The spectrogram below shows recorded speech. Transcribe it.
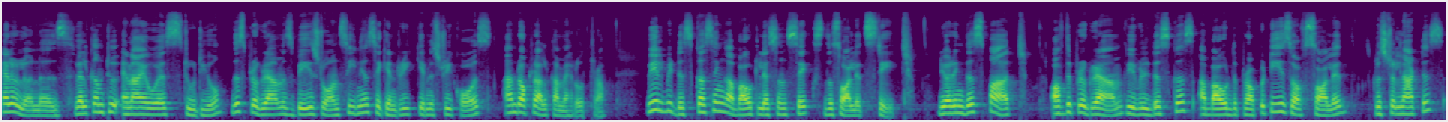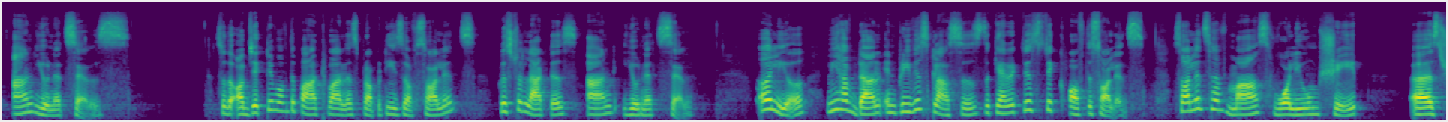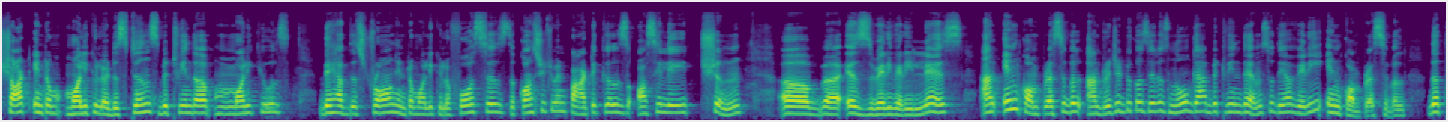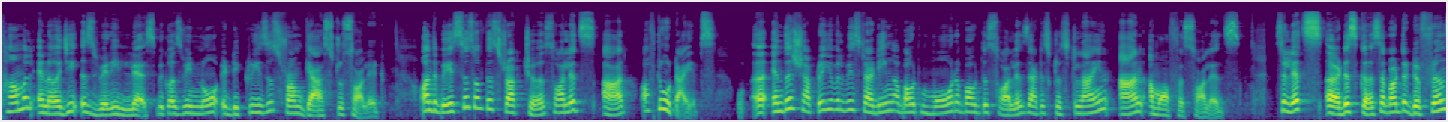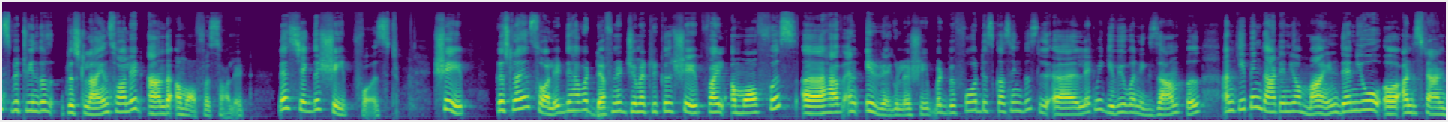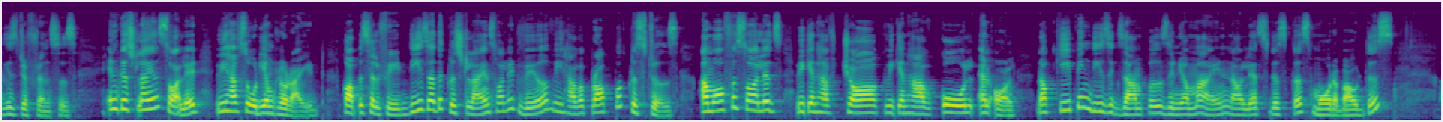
Hello learners, welcome to NIOS Studio. This program is based on Senior Secondary Chemistry course. I am Dr. Alka Mehrotra. We will be discussing about lesson 6, the solid state. During this part of the program, we will discuss about the properties of solid, crystal lattice and unit cells. So, the objective of the part 1 is properties of solids, crystal lattice and unit cell. Earlier, we have done in previous classes the characteristic of the solids. Solids have mass, volume, shape, a short intermolecular distance between the molecules. They have the strong intermolecular forces. The constituent particles oscillation uh, is very, very less and incompressible and rigid because there is no gap between them. So, they are very incompressible the thermal energy is very less because we know it decreases from gas to solid. On the basis of the structure, solids are of two types. Uh, in this chapter, you will be studying about more about the solids that is crystalline and amorphous solids. So, let us uh, discuss about the difference between the crystalline solid and the amorphous solid. Let us check the shape first. Shape Crystalline solid, they have a definite geometrical shape while amorphous uh, have an irregular shape. But before discussing this, uh, let me give you one example and keeping that in your mind, then you uh, understand these differences. In crystalline solid, we have sodium chloride, copper sulfate. These are the crystalline solid where we have a proper crystals. Amorphous solids, we can have chalk, we can have coal and all. Now, keeping these examples in your mind, now let us discuss more about this.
